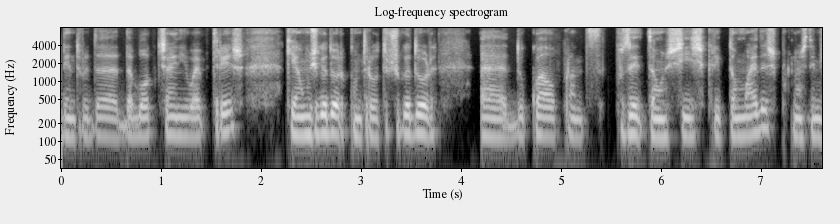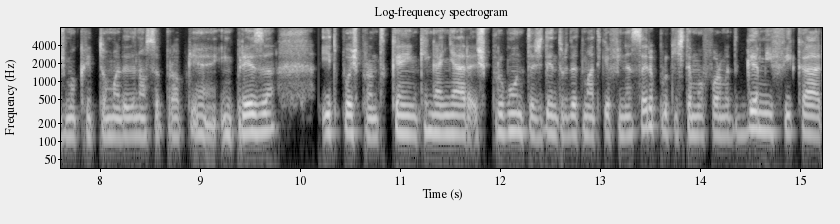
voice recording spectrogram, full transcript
dentro da, da blockchain e Web3, que é um jogador contra outro jogador, uh, do qual, pronto, depositam X criptomoedas, porque nós temos uma criptomoeda da nossa própria empresa, e depois, pronto, quem, quem ganhar as perguntas dentro da temática financeira, porque isto é uma forma de gamificar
